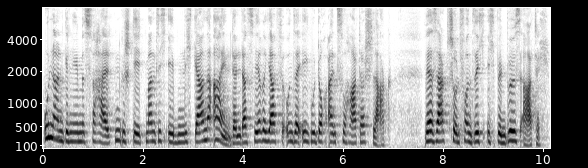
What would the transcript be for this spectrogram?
unangenehmes Verhalten gesteht man sich eben nicht gerne ein, denn das wäre ja für unser Ego doch ein zu harter Schlag. Wer sagt schon von sich, ich bin bösartig?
